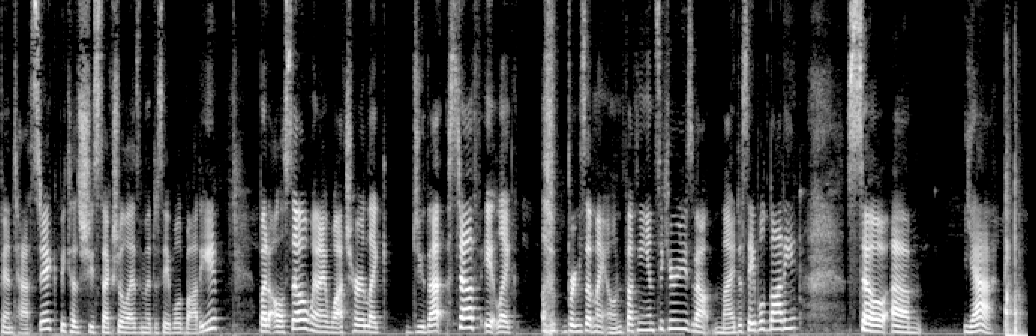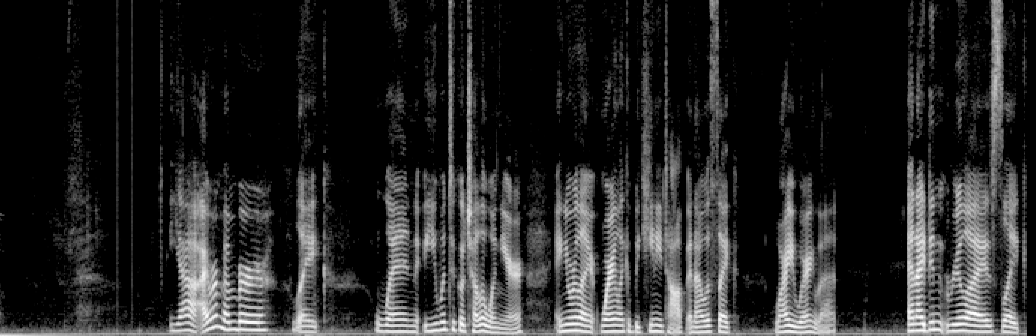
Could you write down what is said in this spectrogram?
fantastic because she's sexualizing the disabled body. But also when I watch her like do that stuff, it like brings up my own fucking insecurities about my disabled body. So, um yeah. Yeah, I remember like when you went to Coachella one year and you were like wearing like a bikini top and I was like, "Why are you wearing that?" And I didn't realize like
